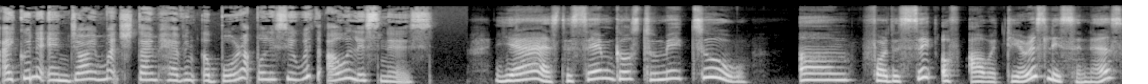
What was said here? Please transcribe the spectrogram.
I couldn't enjoy much time having a Borak policy with our listeners. Yes, the same goes to me too. Um, for the sake of our dearest listeners,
